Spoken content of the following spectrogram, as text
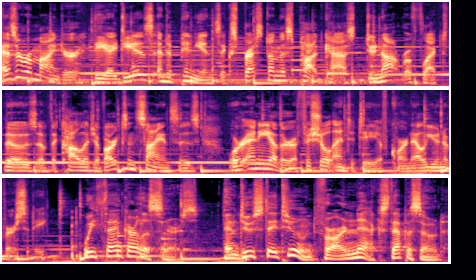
As a reminder, the ideas and opinions expressed on this podcast do not reflect those of the College of Arts and Sciences or any other official entity of Cornell University. We thank our listeners and do stay tuned for our next episode.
